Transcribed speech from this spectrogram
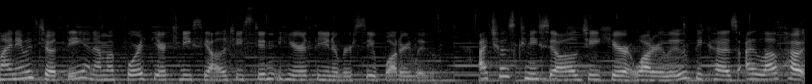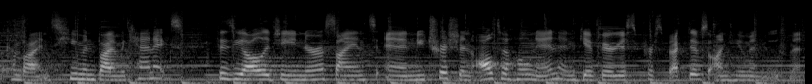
My name is Jyoti and I'm a fourth year kinesiology student here at the University of Waterloo. I chose kinesiology here at Waterloo because I love how it combines human biomechanics, physiology, neuroscience, and nutrition all to hone in and give various perspectives on human movement.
